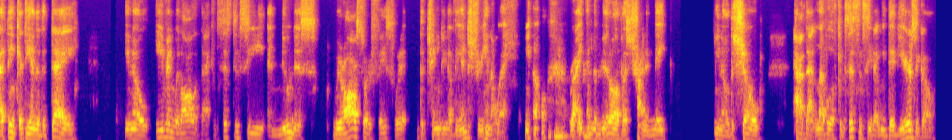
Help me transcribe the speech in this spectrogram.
i think at the end of the day you know, even with all of that consistency and newness, we're all sort of faced with the changing of the industry in a way, you know, mm-hmm. right? In the middle of us trying to make, you know, the show have that level of consistency that we did years ago.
